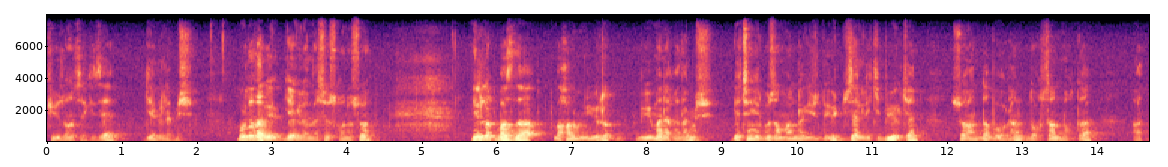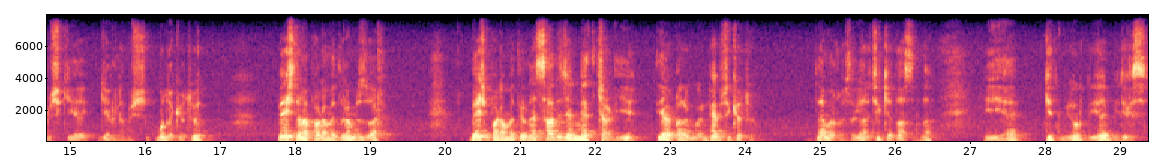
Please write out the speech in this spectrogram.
218'e gerilemiş. Burada da bir gerileme söz konusu. Yıllık bazda bakalım yıllık büyüme ne kadarmış? Geçen yıl bu zamanlar %352 büyürken şu anda bu oran 62'ye gerilemiş. Bu da kötü. 5 tane parametremiz var. 5 parametreden sadece net kar iyi. Diğer kalemlerin hepsi kötü. Değil mi arkadaşlar? Yani şirket aslında iyiye gitmiyor diyebiliriz.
